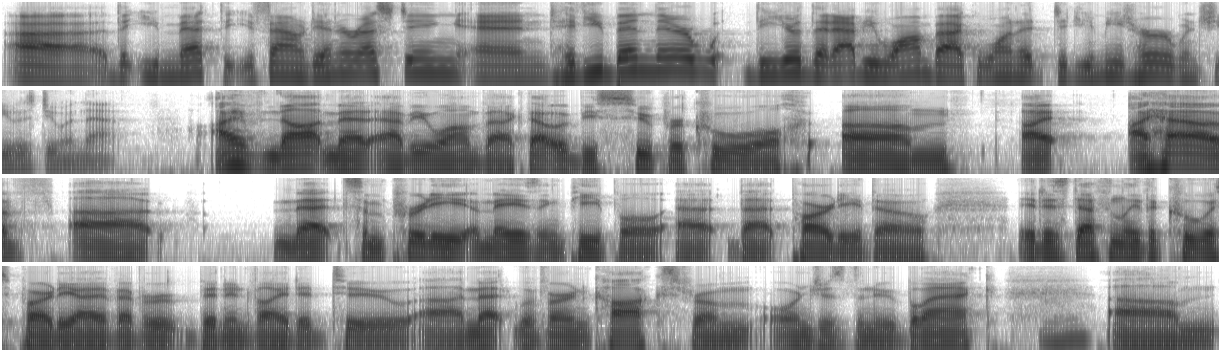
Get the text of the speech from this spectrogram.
uh, that you met that you found interesting? And have you been there the year that Abby Wambach won it? Did you meet her when she was doing that? I have not met Abby Wambach. That would be super cool. Um, I I have uh, met some pretty amazing people at that party, though. It is definitely the coolest party I have ever been invited to. Uh, I met Laverne Cox from Orange is the New Black, um,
